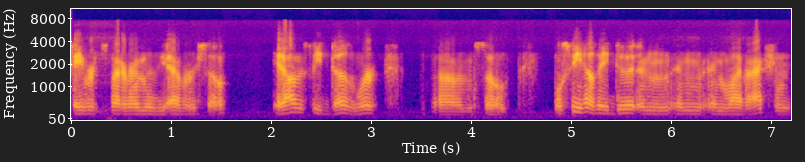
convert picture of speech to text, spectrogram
favorite Spider-Man movie ever. So it obviously does work. Um, so we'll see how they do it in in, in live action.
